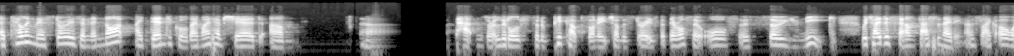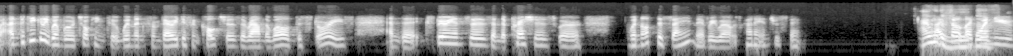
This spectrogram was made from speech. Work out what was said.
are telling their stories and they're not identical. They might have shared um, uh, patterns or little sort of pickups on each other's stories, but they're also also so unique, which I just found fascinating. I was like, oh wow. And particularly when we were talking to women from very different cultures around the world, the stories and the experiences and the pressures were were not the same everywhere. It was kind of interesting. I I felt like when you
